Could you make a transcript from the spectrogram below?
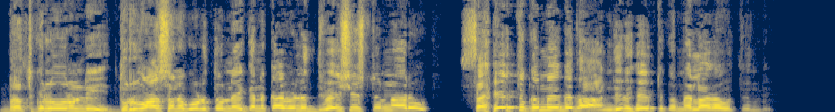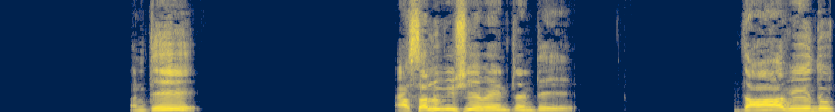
బ్రతుకులో నుండి దుర్వాసన కొడుతున్నాయి కనుక వీళ్ళు ద్వేషిస్తున్నారు. సహేతుకమే కదా నిర్హేతుకం ఎలాగవుతుంది? అంటే అసలు విషయం ఏంటంటే దావీదు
